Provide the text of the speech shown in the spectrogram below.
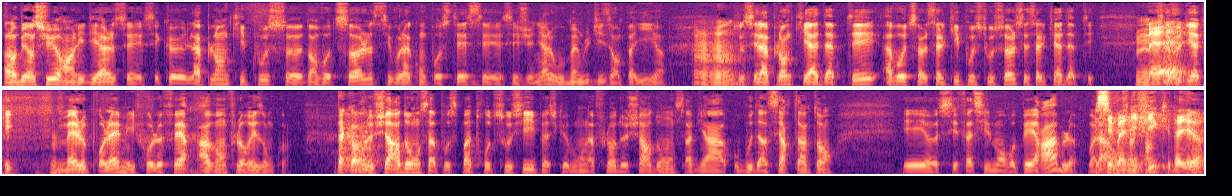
Alors bien sûr, hein, l'idéal c'est que la plante qui pousse euh, dans votre sol, si vous la compostez, c'est génial, ou même l'utiliser en paillis. Hein. Mhm. c'est la plante qui est adaptée à votre sol. Celle qui pousse tout seul, c'est celle qui est adaptée. Mais... Ça veut dire que mais le problème, il faut le faire avant floraison. quoi. D'accord. Le chardon, ça pose pas trop de soucis parce que bon, la fleur de chardon, ça vient au bout d'un certain temps et euh, c'est facilement repérable. Voilà, c'est magnifique d'ailleurs.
